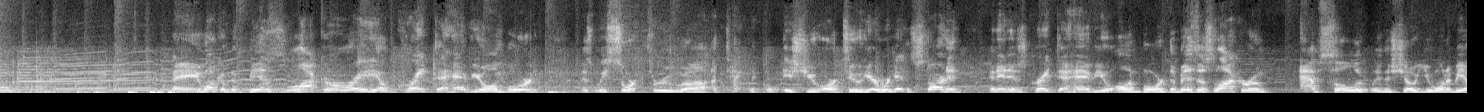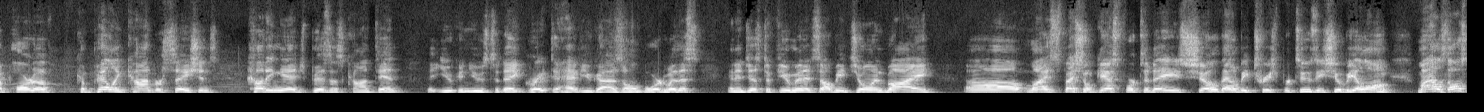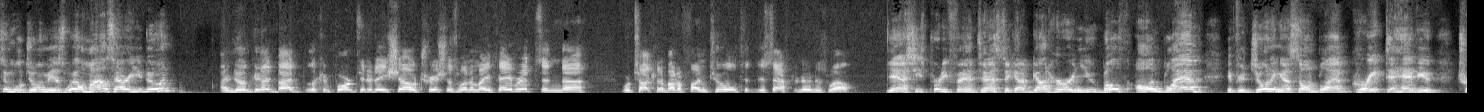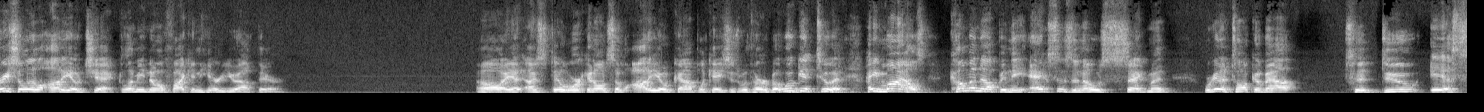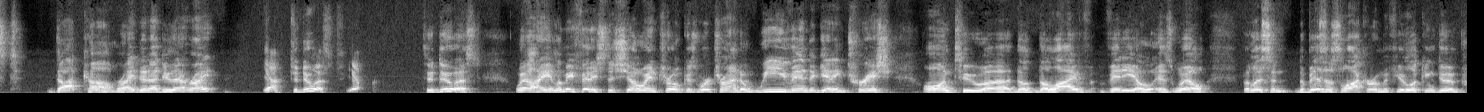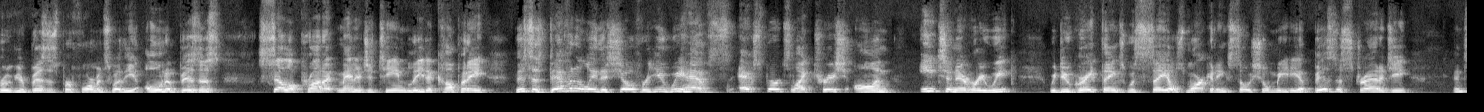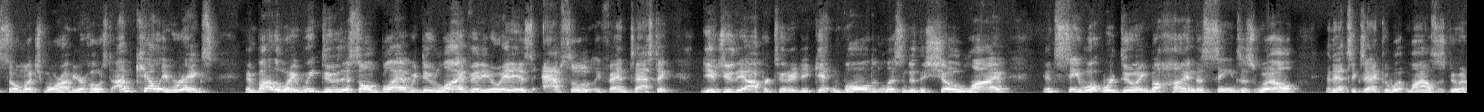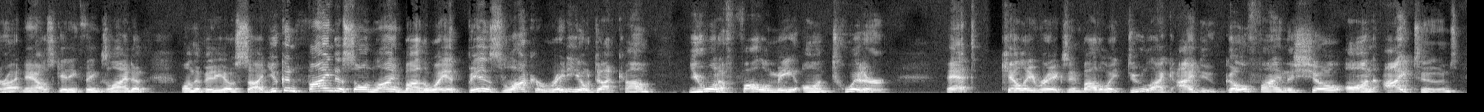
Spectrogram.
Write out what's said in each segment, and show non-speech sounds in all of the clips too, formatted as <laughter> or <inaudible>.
Hey, welcome to Biz Locker Radio. Great to have you on board as we sort through uh, a technical issue or two here. We're getting started, and it is great to have you on board. The Business Locker Room, absolutely the show you want to be a part of. Compelling conversations, cutting edge business content that you can use today. Great to have you guys on board with us. And in just a few minutes, I'll be joined by uh, my special guest for today's show. That'll be Trish Bertuzzi. She'll be along. Miles Austin will join me as well. Miles, how are you doing? I'm doing good, bud. Looking forward to today's show. Trish is one of my favorites, and uh, we're talking about a fun tool this afternoon as well. Yeah, she's pretty fantastic. I've got her and you both on Blab. If you're joining us on Blab, great to have you. Trish, a little audio check. Let me know if I can hear you out there. Oh, yeah, I'm still working on some audio complications with her, but we'll get to it. Hey, Miles, coming up in the X's and O's segment, we're going to talk about Todoist.com, right? Did I do that right? Yeah, Todoist. Yep. Todoist. Well, hey, let me finish the show intro because we're trying to weave into getting Trish onto uh, the, the live video as well. But listen, the business locker room, if you're looking to improve your business performance, whether you own a business, sell a product, manage a team, lead a company, this is definitely the show for you. We have experts like Trish on each and every week. We do great things with sales, marketing, social media, business strategy, and so much more. I'm your host. I'm Kelly Riggs. And by the way, we do this on Blab. We do live video. It is absolutely fantastic. Gives you the opportunity to get involved and listen to the show live and see what we're doing behind the scenes as well. And that's exactly what Miles is doing right now is getting things lined up on the video side. You can find us online, by the way, at bizlockerradio.com. You want to follow me on Twitter at Kelly Riggs. And by the way, do like I do. Go find the show on iTunes,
